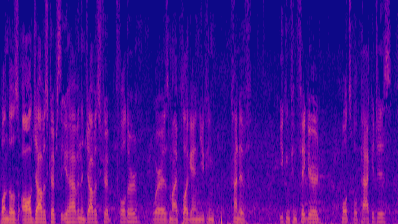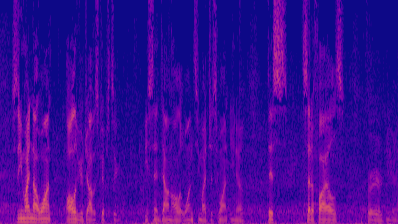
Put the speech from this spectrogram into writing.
bundles all JavaScripts that you have in the JavaScript folder, whereas my plugin you can kind of you can configure multiple packages, so you might not want all of your JavaScripts to be sent down all at once. You might just want you know this set of files for you know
